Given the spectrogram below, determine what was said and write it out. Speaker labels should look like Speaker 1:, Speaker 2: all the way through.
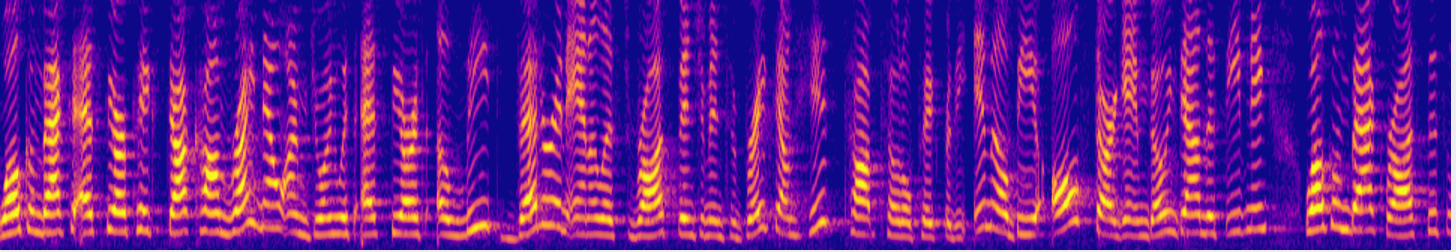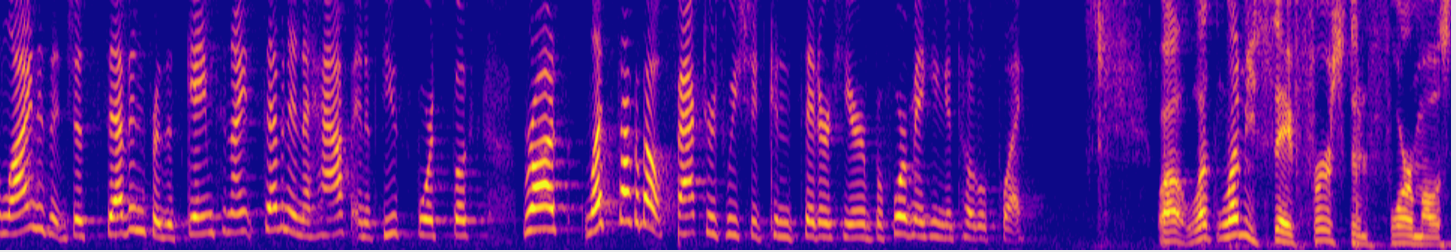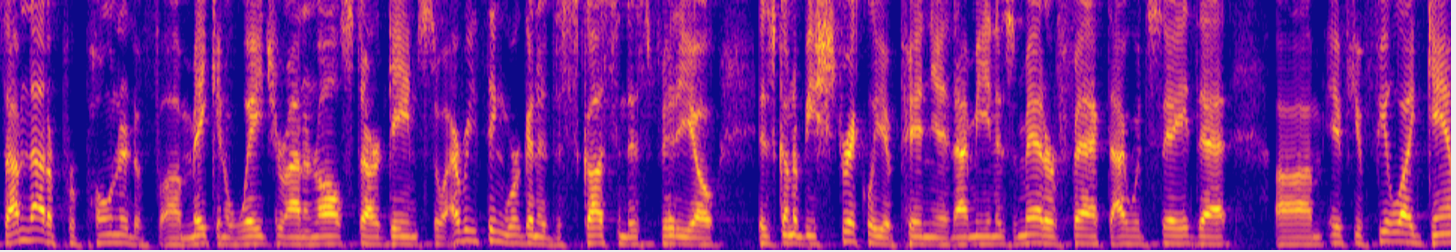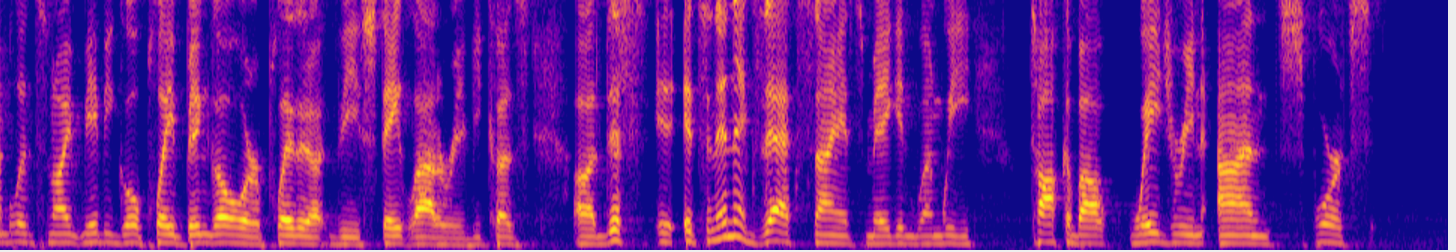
Speaker 1: Welcome back to SBRPicks.com. Right now, I'm joined with SBR's elite veteran analyst, Ross Benjamin, to break down his top total pick for the MLB All-Star Game going down this evening. Welcome back, Ross. This line is at just seven for this game tonight, seven and a half in a few sports books. Ross, let's talk about factors we should consider here before making a totals play.
Speaker 2: Well, let, let me say first and foremost, I'm not a proponent of uh, making a wager on an all star game. So everything we're going to discuss in this video is going to be strictly opinion. I mean, as a matter of fact, I would say that um, if you feel like gambling tonight, maybe go play bingo or play the, the state lottery because uh, this it, it's an inexact science, Megan, when we talk about wagering on sports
